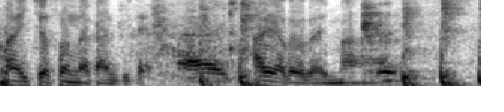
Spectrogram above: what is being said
まあ一応そんな感じで。はい。ありがとうございます。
